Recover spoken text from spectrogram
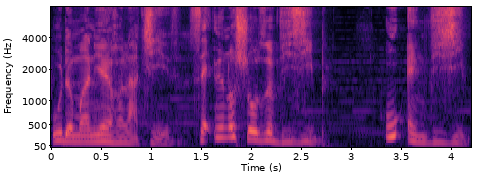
ou de manière relative. C'est une chose visible ou invisible.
